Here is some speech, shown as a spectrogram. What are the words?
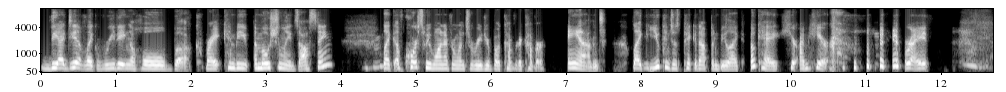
the idea of like reading a whole book, right, can be emotionally exhausting. Mm-hmm. Like, of course, we want everyone to read your book cover to cover. And like, you can just pick it up and be like, okay, here, I'm here. right. Yeah,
